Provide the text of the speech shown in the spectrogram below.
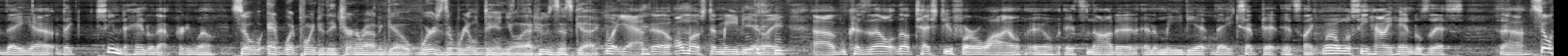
they uh, they seem to handle that pretty well. So, at what point do they turn around and go, "Where's the real Daniel at? Who's this guy?" Well, yeah, uh, almost immediately, because um, they'll they'll test you for a while. You know, it's not a, an immediate. They accept it. It's like, well, we'll see how he handles this. So, so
